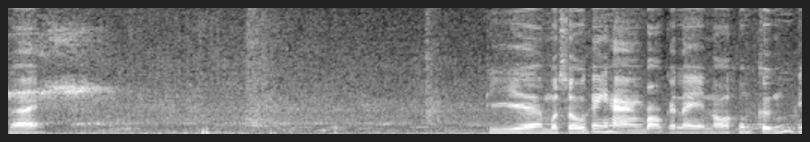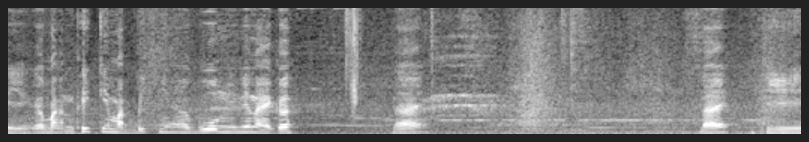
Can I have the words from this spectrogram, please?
đấy. Thì à, một số khách hàng bảo cái này nó không cứng thì các bạn thích cái mặt bích à, vuông như thế này cơ. Đấy. Đấy, thì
